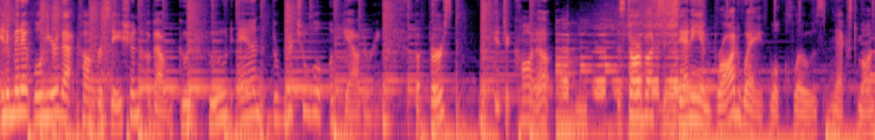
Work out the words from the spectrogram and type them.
In a minute, we'll hear that conversation about good food and the ritual of gathering. But first, let's get you caught up. The Starbucks at Denny and Broadway will close next month.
